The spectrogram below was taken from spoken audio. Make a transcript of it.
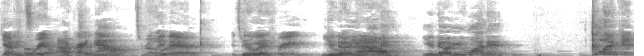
Yeah, It's for real. Like right now, it's really free. there. It's Do really it. free. You Do know it you now. want it. You know you want it. Click it.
